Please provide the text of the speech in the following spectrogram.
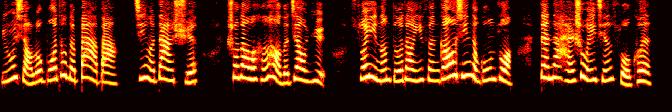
比如小罗伯特的爸爸进了大学，受到了很好的教育，所以能得到一份高薪的工作，但他还是为钱所困。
